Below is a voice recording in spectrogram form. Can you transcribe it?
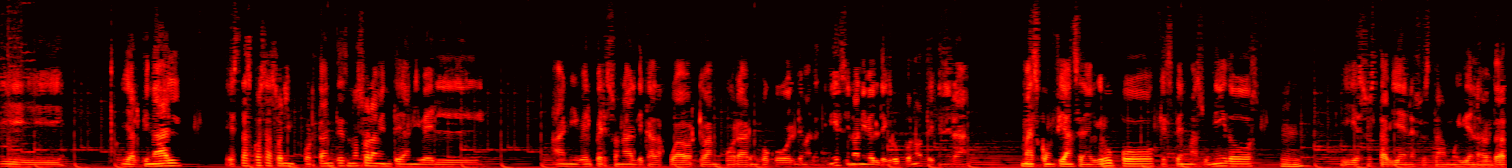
Y, y al final, estas cosas son importantes no solamente a nivel a nivel personal de cada jugador que va a mejorar un poco el tema de la timidez, sino a nivel de grupo, ¿no? Te genera más confianza en el grupo, que estén más unidos. Y eso está bien, eso está muy bien, la verdad.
